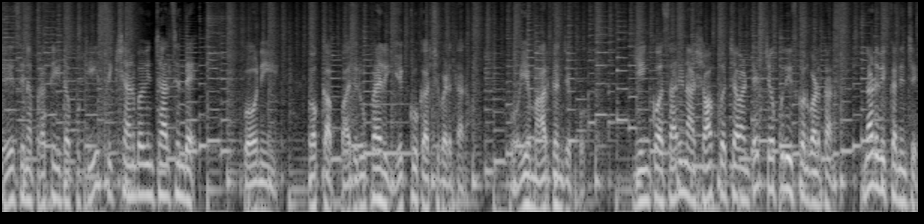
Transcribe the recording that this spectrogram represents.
చేసిన ప్రతి తప్పుకి శిక్ష అనుభవించాల్సిందే. పోనీ ఒక్క పది రూపాయలు ఎక్కువ ఖర్చు పెడతాను. పోయే మార్గం చెప్పు. ఇంకోసారి నా షాప్కి వచ్చావంటే చెప్పు తీసుకొని కొడతాను. నడువు నుంచి.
